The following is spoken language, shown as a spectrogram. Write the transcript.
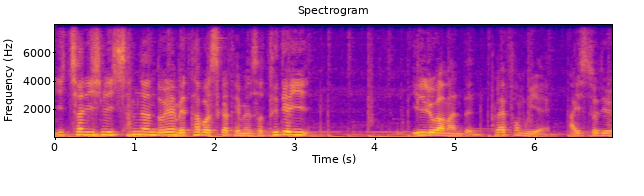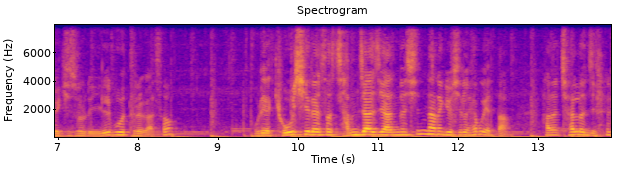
2020년 23년도에 메타버스가 되면서 드디어 이 인류가 만든 플랫폼 위에 아이스튜디오의 기술이 일부 들어가서 우리가 교실에서 잠자지 않는 신나는 교실을 해보겠다 하는 챌린지를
